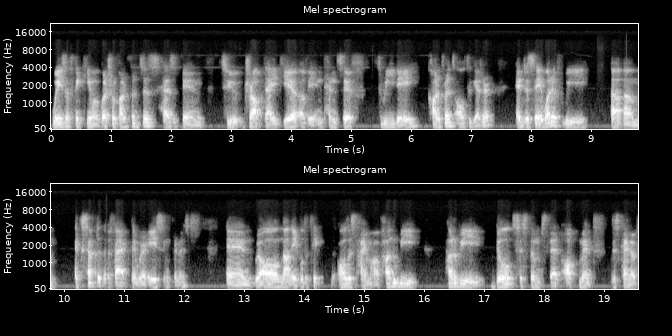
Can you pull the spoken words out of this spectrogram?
ways of thinking about virtual conferences has been to drop the idea of an intensive three day conference altogether and just say what if we um, accepted the fact that we're asynchronous and we're all not able to take all this time off how do we how do we build systems that augment this kind of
